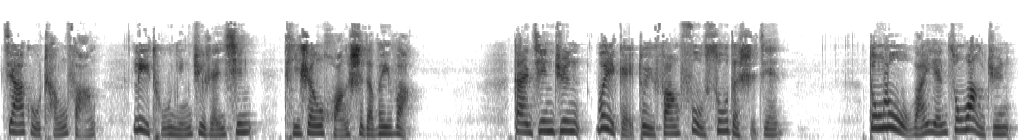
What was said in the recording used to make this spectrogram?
加固城防，力图凝聚人心，提升皇室的威望。但金军未给对方复苏的时间。东路完颜宗望军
